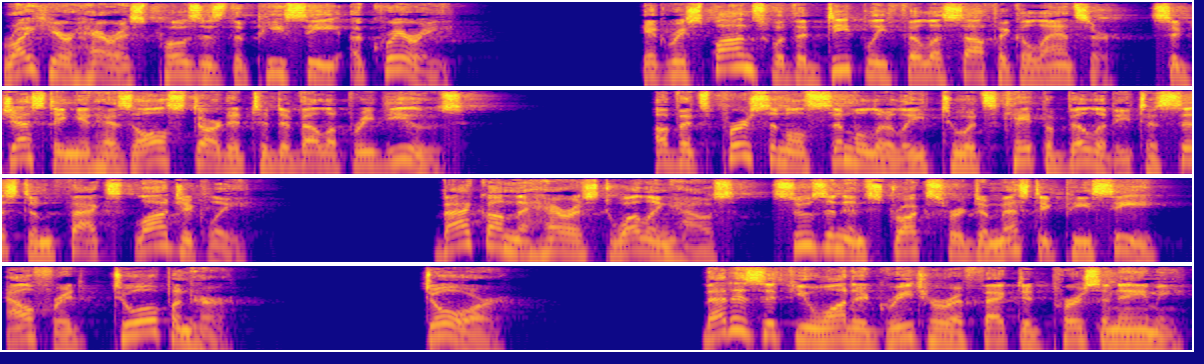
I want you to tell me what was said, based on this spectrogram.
Right here Harris poses the PC a query. It responds with a deeply philosophical answer, suggesting it has all started to develop reviews of its personal similarly to its capability to system facts logically. Back on the Harris dwelling house, Susan instructs her domestic PC, Alfred, to open her door. That is if you want to greet her affected person Amy,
